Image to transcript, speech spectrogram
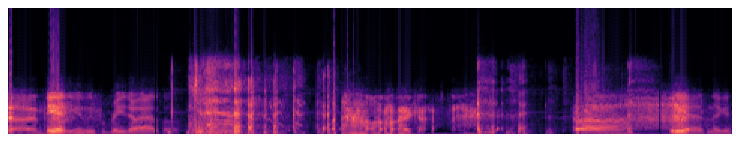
god. Yeah, you need to breathe your asshole. Wow. Oh my god. Uh, Pretty ass nigga.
